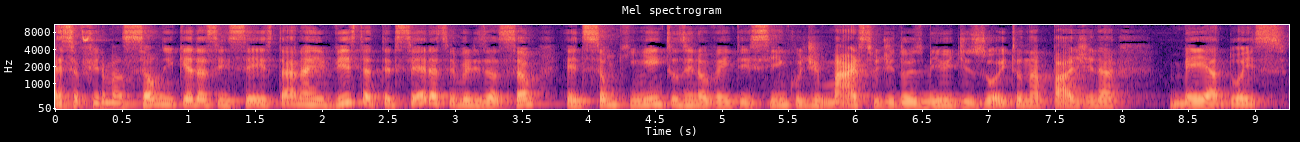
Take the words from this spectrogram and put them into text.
Essa afirmação de Ikeda Sensei está na revista Terceira Civilização, edição 595 de março de 2018, na página 62.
